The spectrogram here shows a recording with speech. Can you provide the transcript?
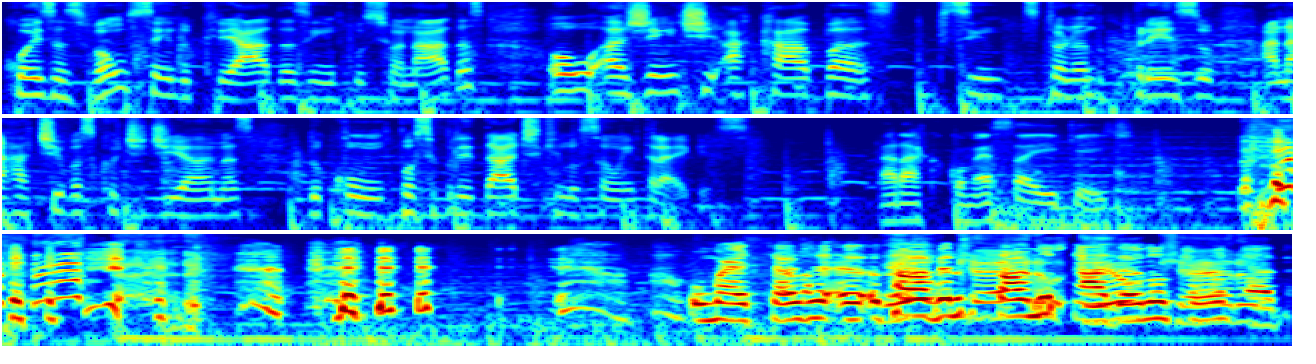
coisas vão sendo criadas e impulsionadas? Ou a gente acaba se, se tornando preso a narrativas cotidianas do, com possibilidades que nos são entregues? Caraca, começa aí, Kate. o Marcel já. Eu tava Eu vendo que tava quero- mutada, eu, eu não quero- tô mutada.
